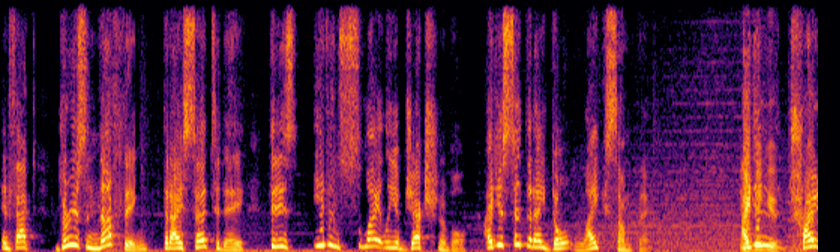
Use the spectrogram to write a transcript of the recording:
In fact, there is nothing that I said today that is even slightly objectionable. I just said that I don't like something. I didn't try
